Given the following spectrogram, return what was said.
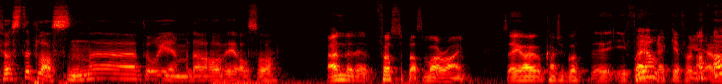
førsteplassen, uh, Torgrim, der har vi altså Ja, det- Førsteplassen var Rhyme. Så jeg har jo kanskje gått eh, i feil ja. rekkefølge. Da.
